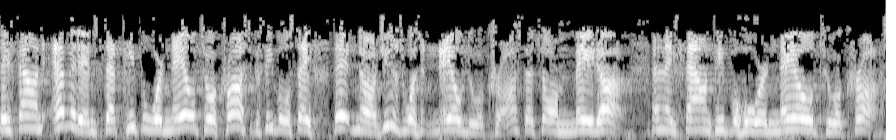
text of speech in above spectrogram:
they found evidence that people were nailed to a cross because people will say, they, "No, Jesus wasn't nailed to a cross. That's all made up." And they found people who were nailed to a cross.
